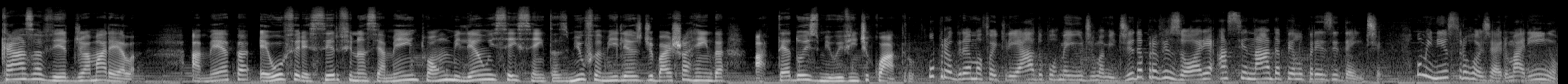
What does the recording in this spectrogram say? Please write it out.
Casa Verde Amarela a meta é oferecer financiamento a 1 milhão e 600 mil famílias de baixa renda até 2024. O programa foi criado por meio de uma medida provisória assinada pelo presidente. O ministro Rogério Marinho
